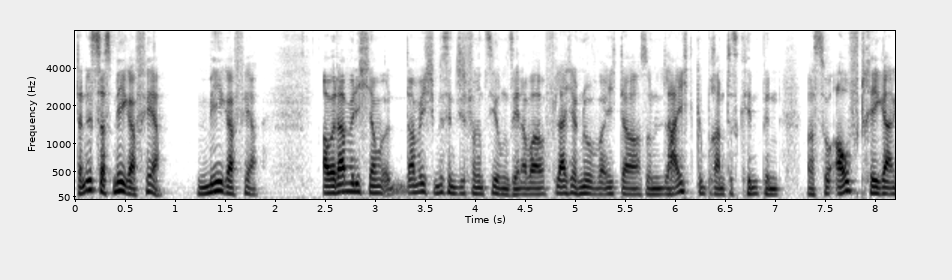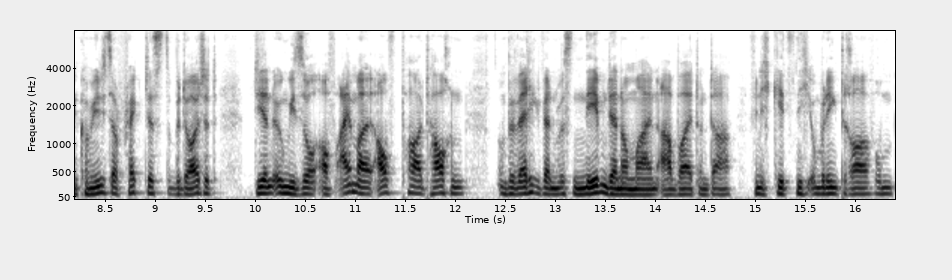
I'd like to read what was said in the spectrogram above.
dann ist das mega fair. Mega fair. Aber da will ich, da will ich ein bisschen Differenzierung sehen, aber vielleicht auch nur, weil ich da so ein leicht gebranntes Kind bin, was so Aufträge an Communities of Practice bedeutet, die dann irgendwie so auf einmal auftauchen und bewältigt werden müssen neben der normalen Arbeit. Und da, finde ich, geht es nicht unbedingt darum,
